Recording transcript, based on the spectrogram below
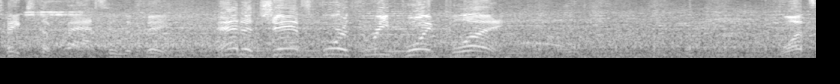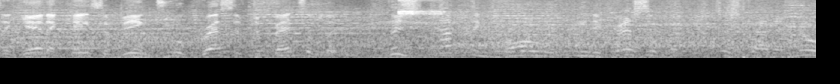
Takes the pass in the paint. And a chance for a three-point play. Once again, a case of being too aggressive defensively. There's nothing wrong with being aggressive, but you just got to know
